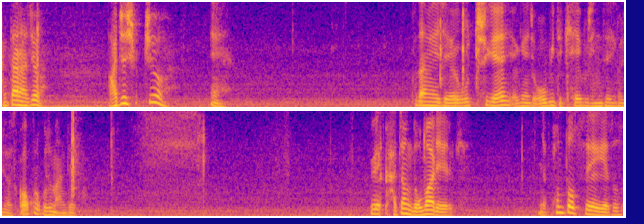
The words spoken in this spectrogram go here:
간단하죠? 아주 쉽죠? 예. 그 다음에 이제 우측에 여기는 이제 OBD 케이블인데 이걸 거꾸로 꽂으면 안 되고 왜 가장 노말이에요 이렇게 이제 폰터스에 의해서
